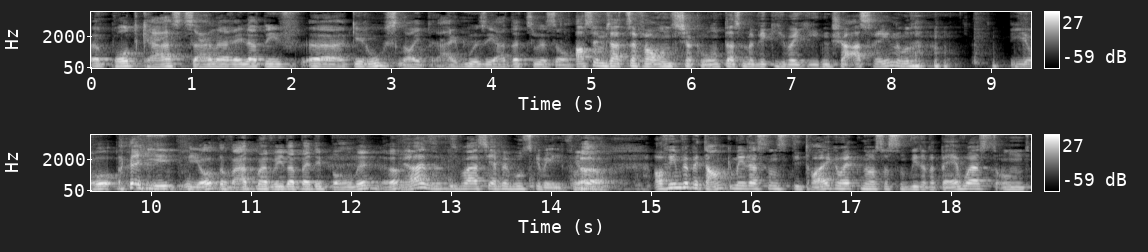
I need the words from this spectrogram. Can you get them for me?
äh, Podcasts sind ja relativ äh, geruchsneutral, muss ich auch dazu sagen. Außerdem seid ihr von uns schon gewohnt, dass wir wirklich über jeden Schatz reden, oder? Ja, ja, da warten wir wieder bei den Bohnen. Ja. Ja, das war sehr bewusst gewählt von Ja. Auf jeden Fall bedanke ich mich, dass du uns die Treue gehalten hast, dass du wieder dabei warst und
